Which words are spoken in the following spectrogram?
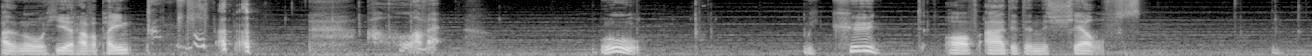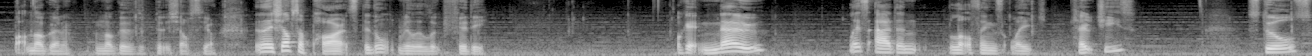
I don't know, here, have a pint. I love it. Ooh. We could have added in the shelves. But I'm not gonna. I'm not going to put the shelves here. And the shelves are parts. They don't really look foodie. Okay, now let's add in little things like couches, stools.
